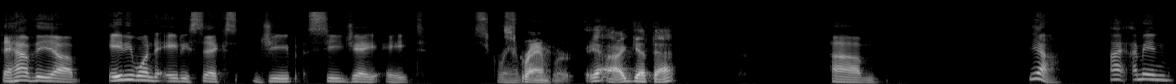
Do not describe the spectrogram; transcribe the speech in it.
they have the uh 81 to 86 Jeep CJ8 Scrambler. Scrambler. Yeah, I get that. Um, yeah. I I mean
